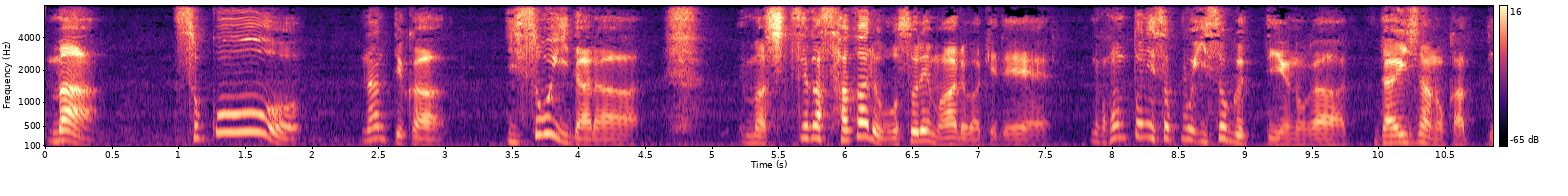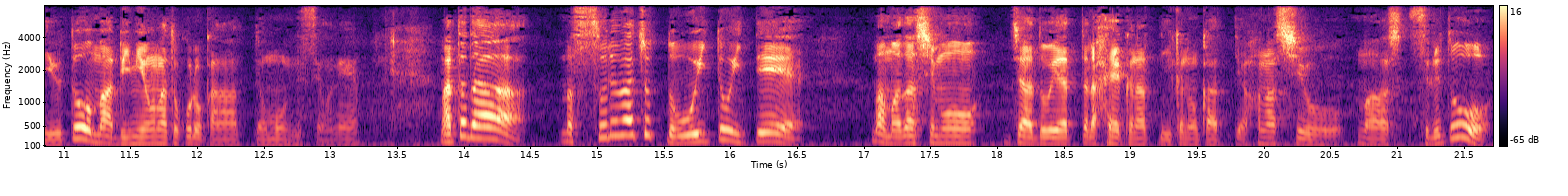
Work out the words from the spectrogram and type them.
まあ、そこを、なんていうか、急いだら、まあ、質が下がる恐れもあるわけで、本当にそこを急ぐっていうのが大事なのかっていうと、まあ、微妙なところかなって思うんですよね。まあ、ただ、まあ、それはちょっと置いといて、まあ、まだしも、じゃあどうやったら速くなっていくのかっていう話を、まあ、すると、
